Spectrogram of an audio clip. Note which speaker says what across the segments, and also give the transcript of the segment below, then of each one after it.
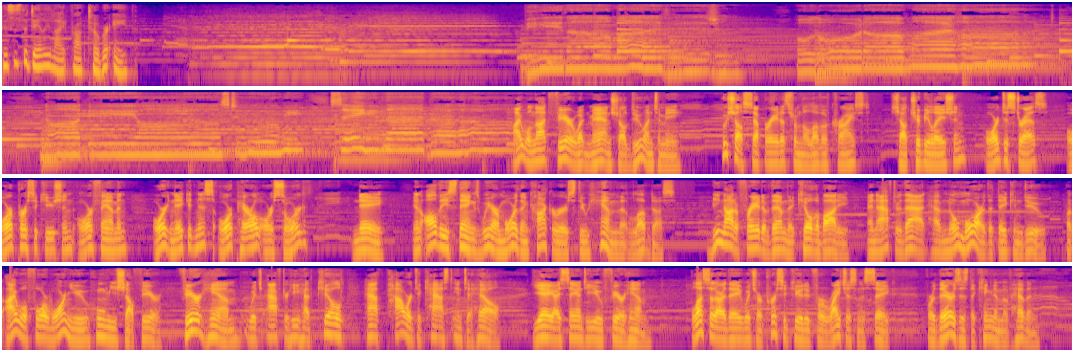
Speaker 1: This is the Daily Light for October 8th.
Speaker 2: Be thou my vision, O Lord of my heart, not be all else to me, save that thou art.
Speaker 3: I will not fear what man shall do unto me. Who shall separate us from the love of Christ? Shall tribulation, or distress, or persecution, or famine, or nakedness, or peril, or sword? Nay, in all these things we are more than conquerors through him that loved us. Be not afraid of them that kill the body, and after that have no more that they can do. But I will forewarn you whom ye shall fear. Fear him which after he hath killed hath power to cast into hell. Yea, I say unto you, fear him. Blessed are they which are persecuted for righteousness' sake, for theirs is the kingdom of heaven.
